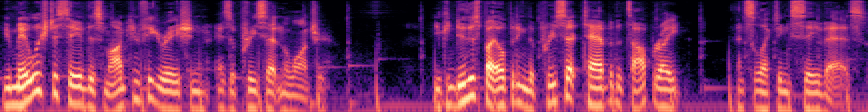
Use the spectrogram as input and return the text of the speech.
You may wish to save this mod configuration as a preset in the launcher. You can do this by opening the Preset tab at the top right and selecting Save As.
